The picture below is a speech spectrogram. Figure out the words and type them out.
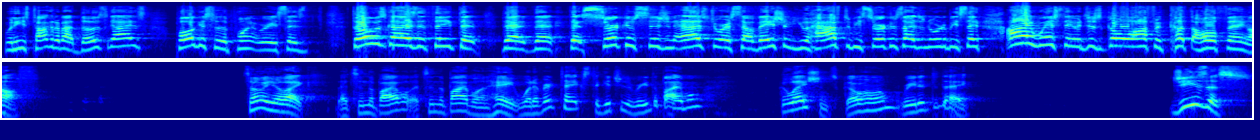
When he's talking about those guys, Paul gets to the point where he says, those guys that think that, that, that, that circumcision adds to our salvation, you have to be circumcised in order to be saved, I wish they would just go off and cut the whole thing off. Some of you are like, that's in the Bible, that's in the Bible. And hey, whatever it takes to get you to read the Bible, Galatians, go home, read it today. Jesus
